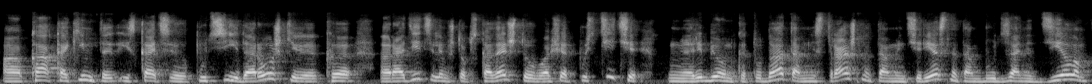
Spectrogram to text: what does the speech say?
а, как каким-то искать пути, дорожки к родителям, чтобы сказать, что вообще отпустите ребенка туда, там не страшно, там интересно, там будет занят делом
